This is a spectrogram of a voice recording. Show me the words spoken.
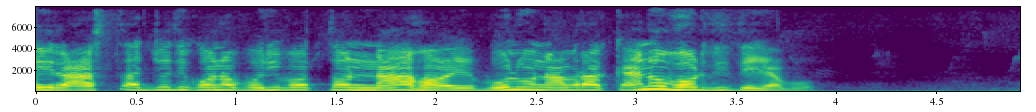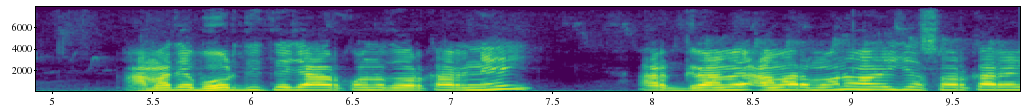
এই রাস্তার যদি কোনো পরিবর্তন না হয়, বলুন আমরা কেন ভোট দিতে যাব? আমাদের ভোট দিতে যাওয়ার কোনো দরকার নেই। আর গ্রামে, আমার মনে হয় যে সরকারের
